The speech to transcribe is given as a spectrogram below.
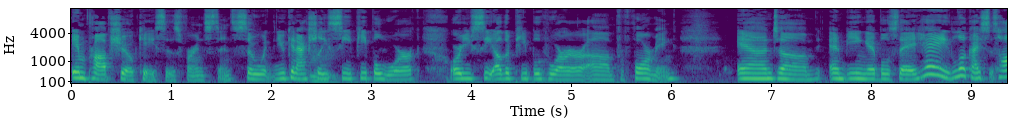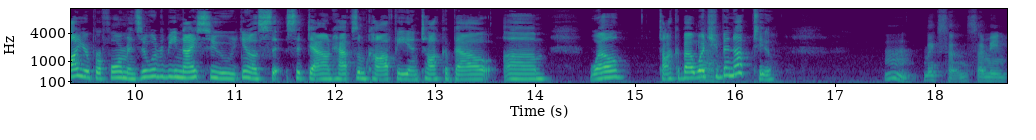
improv showcases, for instance. So you can actually mm-hmm. see people work or you see other people who are um, performing and um, and being able to say, "Hey, look, I saw your performance. It would be nice to you know sit, sit down, have some coffee, and talk about um, well, talk about what yeah. you've been up to." Hmm, makes sense. I mean,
